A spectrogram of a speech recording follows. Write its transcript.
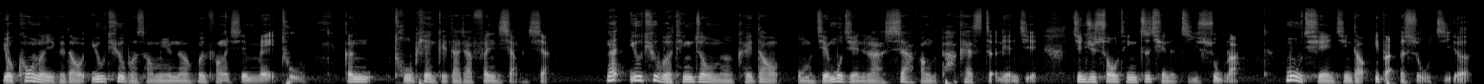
有空呢，也可以到 YouTube 上面呢，会放一些美图跟图片给大家分享一下。那 YouTube 的听众呢，可以到我们节目简介栏下方的 Podcast 链接进去收听之前的集数啦。目前已经到一百二十五集了。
